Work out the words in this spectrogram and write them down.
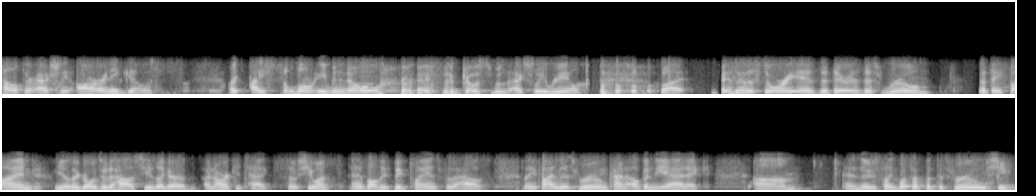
tell if there actually are any ghosts. Like I still don't even know if the ghost was actually real. but basically the story is that there is this room that they find, you know, they're going through the house. She's like a an architect, so she wants has all these big plans for the house. And they find this room kind of up in the attic. Um and they're just like, "What's up with this room?" She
